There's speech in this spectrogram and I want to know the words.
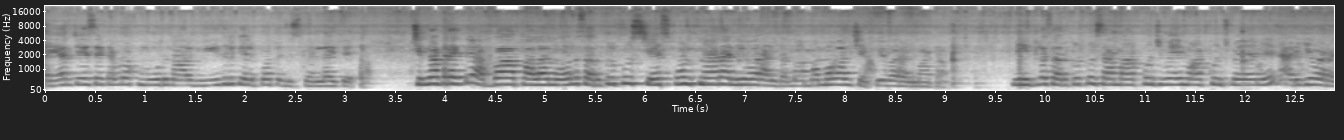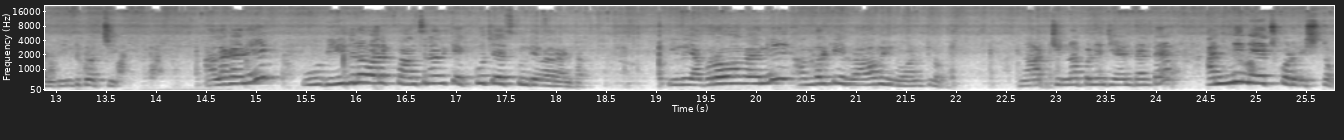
తయారు చేసేటప్పుడు ఒక మూడు నాలుగు వీధులకి వెళ్ళిపోతుంది స్మెల్ అయితే. చిన్నప్పుడైతే అబ్బా పలానోళ్ళు సరుకులు పులుసు చేసుకుంటున్నారు అనేవారంట మా అమ్మమ్మ వాళ్ళు చెప్పేవారు అనమాట మీ ఇంట్లో సరుకులు పులుసా మాకు కొంచెమే మాకు కొంచెమే అని అడిగేవారంట ఇంటికి వచ్చి అలాగని ఊ వీధిలో వాళ్ళకి పంచడానికి ఎక్కువ చేసుకునేవారంట వీళ్ళు ఎవరో కానీ అందరికీ రావు ఈ వంటలు. నాకు చిన్నప్పటి నుంచి ఏంటంటే అన్నీ నేర్చుకోవడం ఇష్టం.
